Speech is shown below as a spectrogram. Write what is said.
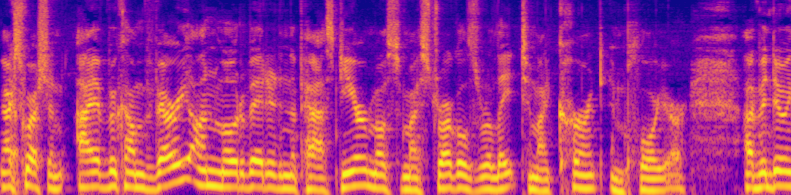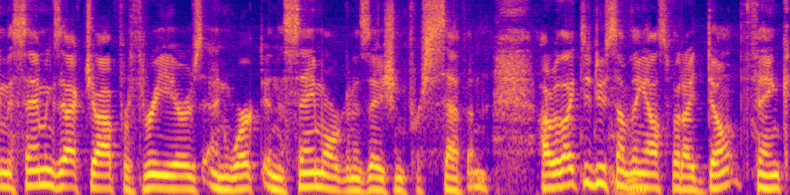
Next question. I have become very unmotivated in the past year. Most of my struggles relate to my current employer. I've been doing the same exact job for three years and worked in the same organization for seven. I would like to do something else, but I don't think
